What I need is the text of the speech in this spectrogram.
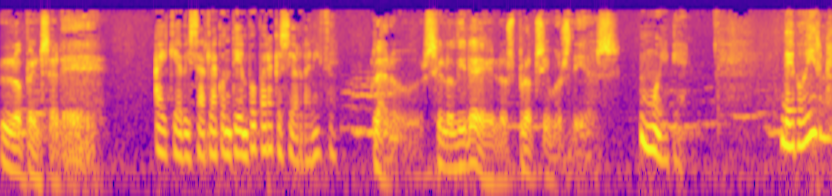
Lo pensaré. Hay que avisarla con tiempo para que se organice. Claro, se lo diré en los próximos días. Muy bien. ¿Debo irme?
